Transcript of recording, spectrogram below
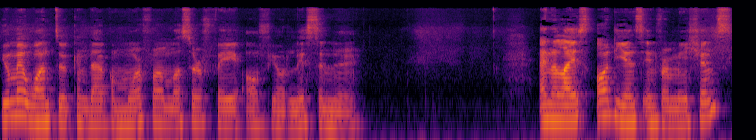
you may want to conduct a more formal survey of your listener. Analyze audience informations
